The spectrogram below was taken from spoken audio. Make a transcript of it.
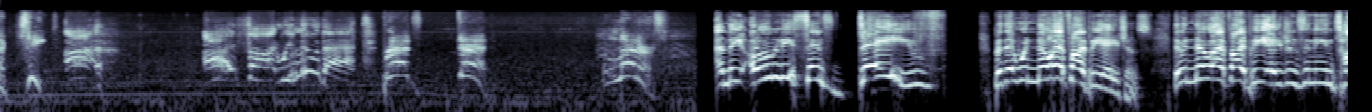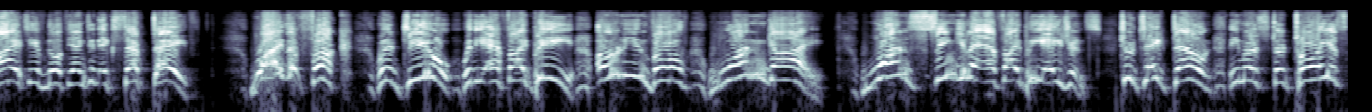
A cheat! I I thought we knew that. Brad's dead! The letters! And they only sent Dave. But there were no FIB agents. There were no FIB agents in the entirety of North Yankton except Dave. Why the fuck would a deal with the FIB only involve one guy, one singular FIB agent to take down the most notorious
